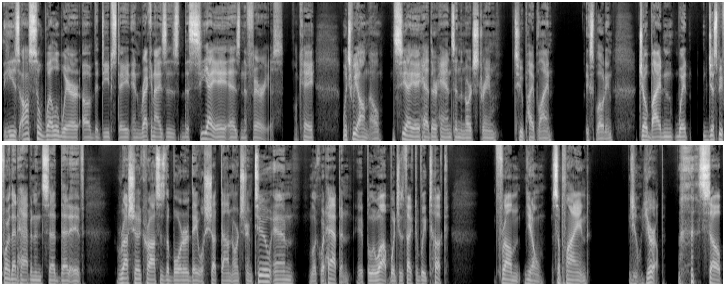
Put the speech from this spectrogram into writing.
He's also well aware of the deep state and recognizes the CIA as nefarious, okay? Which we all know. The CIA had their hands in the Nord Stream 2 pipeline exploding. Joe Biden, with just before that happened and said that if Russia crosses the border, they will shut down Nord Stream 2. And look what happened. It blew up, which effectively took from, you know, supplying, you know, Europe. so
